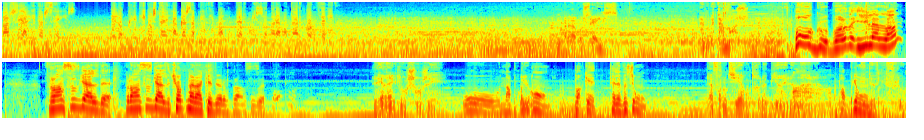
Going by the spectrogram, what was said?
Base a líder 6. El objetivo está en la casa principal. Permiso para matar concedido. Bravo 6. Empezamos. Hogu. Bu arada iyiler lan. Fransız geldi. Fransız geldi. Çok merak ediyorum Fransızı. Les règles ont changé. Oo, Napolyon. Paket. Televizyon. La frontière entre le bien et le mal Aa, est devenue floue.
